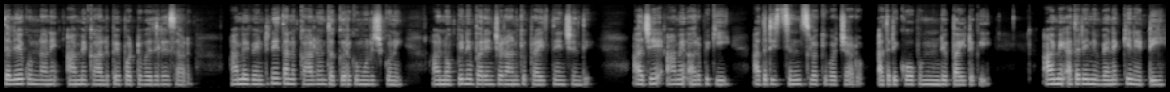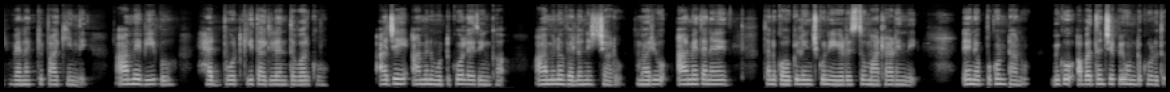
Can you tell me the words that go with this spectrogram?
తెలియకుండానే ఆమె కాళ్ళపై పట్టు వదిలేశాడు. ఆమె వెంటనే తన కాళ్ళను దగ్గరకు ముడుచుకుని ఆ నొప్పిని భరించడానికి ప్రయత్నించింది. అజయ్ ఆమె అరుపుకి అతడి సెన్స్లోకి వచ్చాడు. అతడి కోపం నుండి బయటకి. ఆమె అతడిని వెనక్కి నెట్టి వెనక్కి పాకింది. ఆమె వీపు హెడ్ బోర్డ్కి తగిలేంత వరకు. అజయ్ ఆమెను ముట్టుకోలేదు ఇంకా. ఆమెను వెళ్ళనిచ్చాడు. మరియు ఆమె తనని తను కౌకిలించుకుని ఏడుస్తూ మాట్లాడింది. నేను ఒప్పుకుంటాను. మీకు అబద్ధం చెప్పి ఉండకూడదు.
